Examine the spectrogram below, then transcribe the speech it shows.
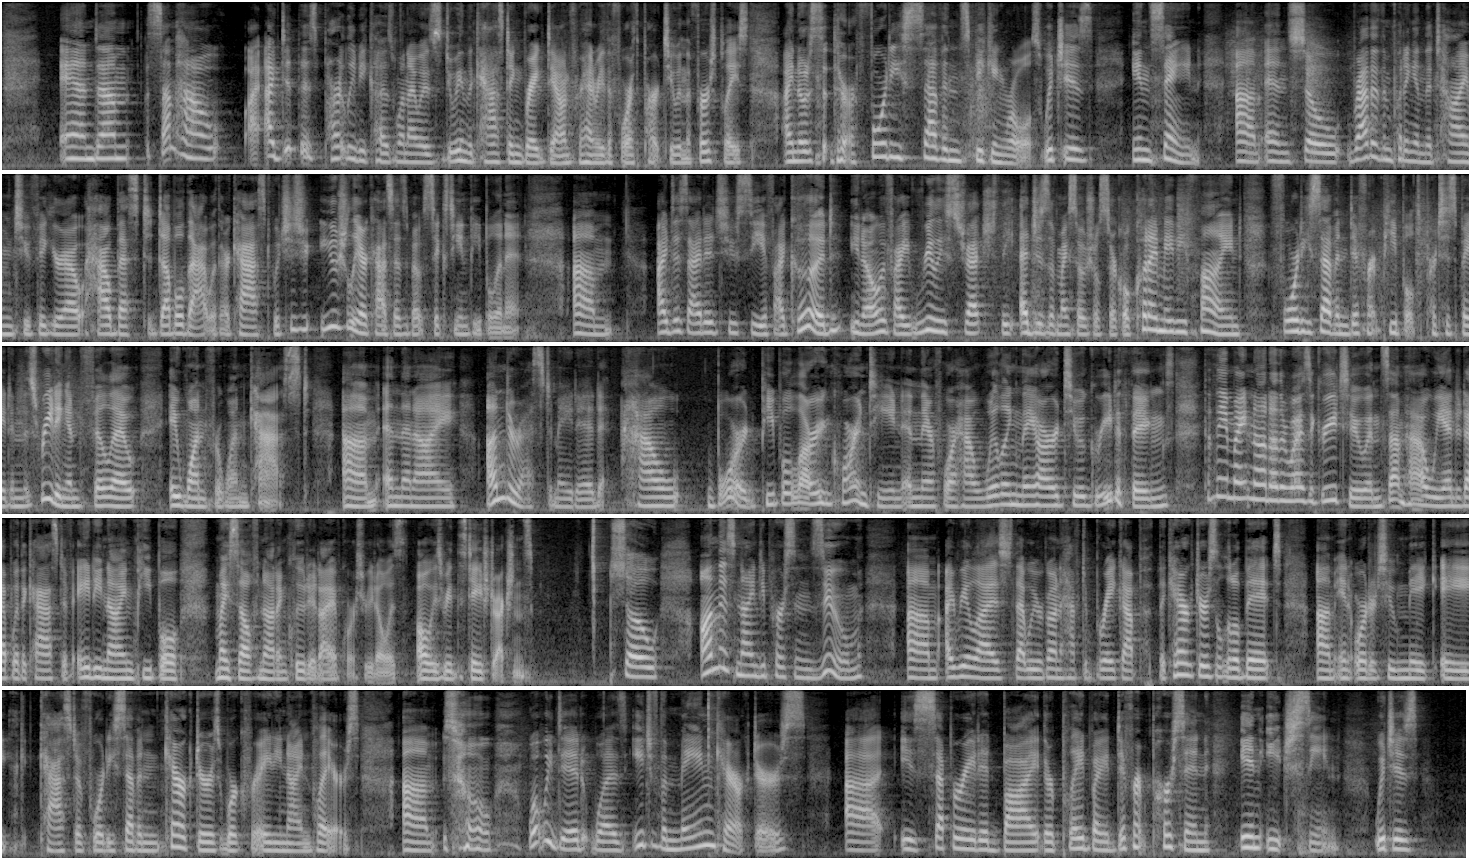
And um, somehow I, I did this partly because when I was doing the casting breakdown for Henry IV Part 2 in the first place, I noticed that there are 47 speaking roles, which is insane. Um, and so rather than putting in the time to figure out how best to double that with our cast, which is usually our cast has about 16 people in it, um, I decided to see if I could, you know, if I really stretched the edges of my social circle, could I maybe find 47 different people to participate in this reading and fill out a one for one cast? Um, and then I underestimated how bored people are in quarantine and therefore how willing they are to agree to things that they might not otherwise agree to. And somehow we ended up with a cast of 89 people myself not included. I of course read always always read the stage directions so on this 90 person Zoom, um, I realized that we were going to have to break up the characters a little bit um, in order to make a cast of 47 characters work for 89 players. Um, so, what we did was each of the main characters uh, is separated by, they're played by a different person in each scene, which is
